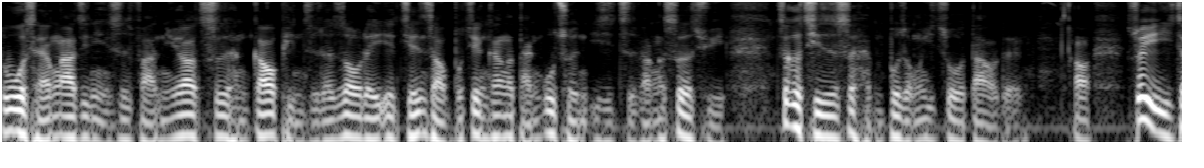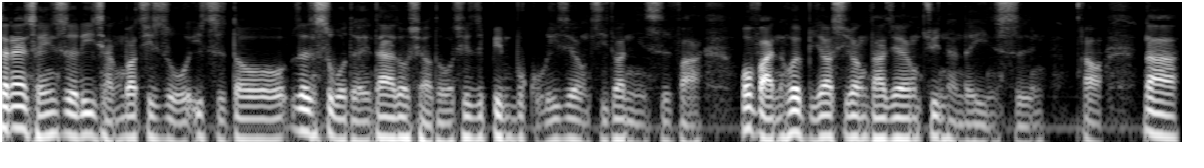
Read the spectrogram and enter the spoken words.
如果采用阿金饮食法，你又要吃很高品质的肉类，也减少不健康的胆固醇以及脂肪的摄取，这个其实是很不容易做到的，好，所以以站在陈医师的立场的话，其实我一直都认识我的人，大家都晓得，我其实并不鼓励这种极端饮食法，我反而会比较希望大家用均衡的饮食，好，那。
